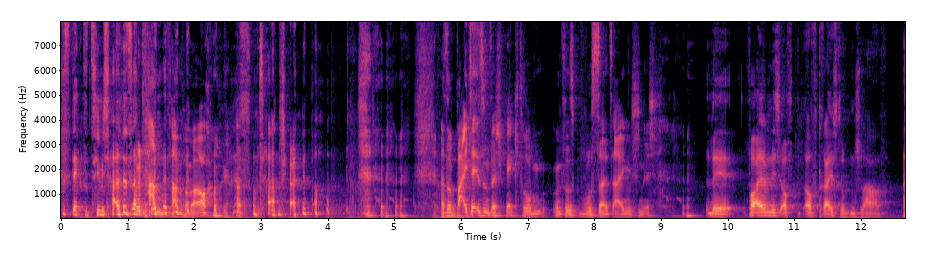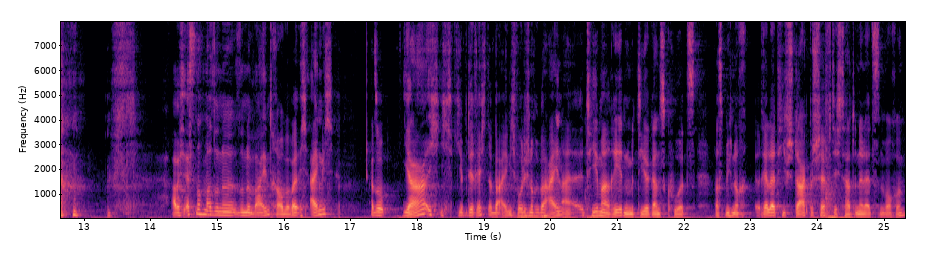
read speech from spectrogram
das deckt so ziemlich alles ab. Und Hanf haben wir aber auch noch gehabt. Und Hanf, ja, genau. Also weiter ist unser Spektrum unseres Bewusstseins eigentlich nicht. Nee, vor allem nicht auf, auf drei Stunden Schlaf. aber ich esse noch mal so eine, so eine Weintraube, weil ich eigentlich, also ja, ich, ich gebe dir recht, aber eigentlich wollte ich noch über ein äh, Thema reden mit dir ganz kurz, was mich noch relativ stark beschäftigt hat in der letzten Woche.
